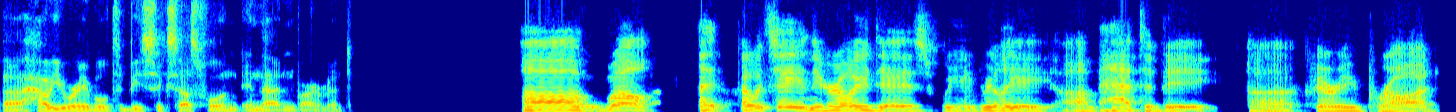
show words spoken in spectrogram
uh, how you were able to be successful in, in that environment? Uh, well, I, I would say in the early days, we really um, had to be uh, very broad.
